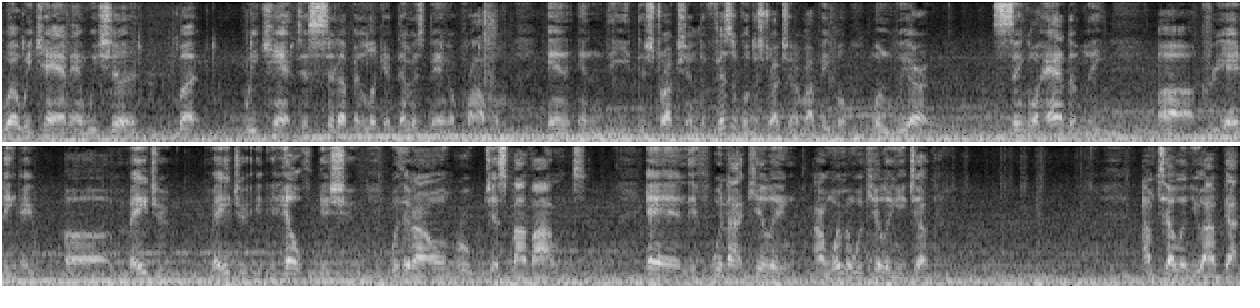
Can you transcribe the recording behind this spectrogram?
Well, we can and we should, but we can't just sit up and look at them as being a problem in, in the destruction, the physical destruction of our people when we are single-handedly uh, creating a uh, major, major health issue within our own group just by violence. And if we're not killing our women, we're killing each other. I'm telling you, I've got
